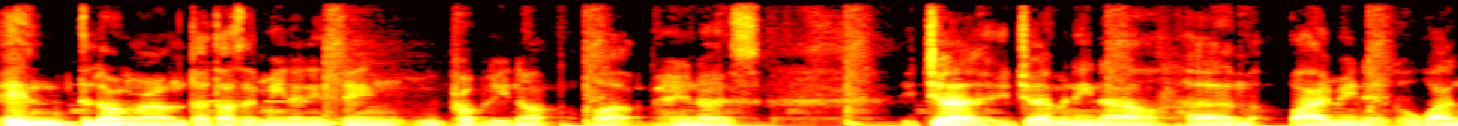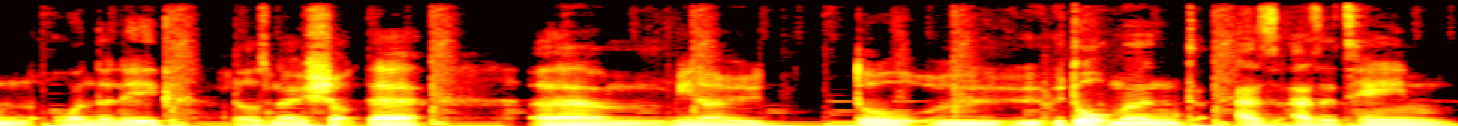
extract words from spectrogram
in the long run, that doesn't mean anything. Probably not, but who knows? Germany now. Um, Bayern Munich won won the league. There was no shock there. Um, you know, Dortmund as as a team,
